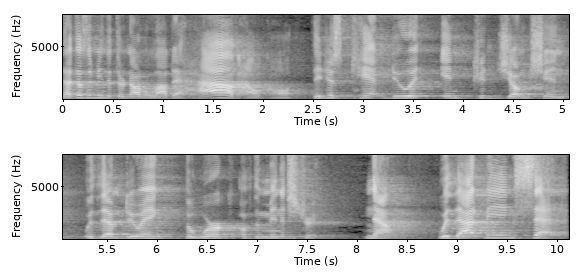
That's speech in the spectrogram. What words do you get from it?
That doesn't mean that they're not allowed to have alcohol, they just can't do it in conjunction with them doing the work of the ministry. Now, with that being said,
